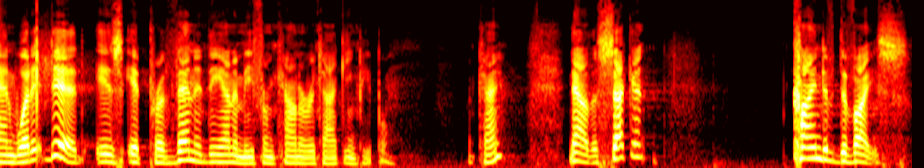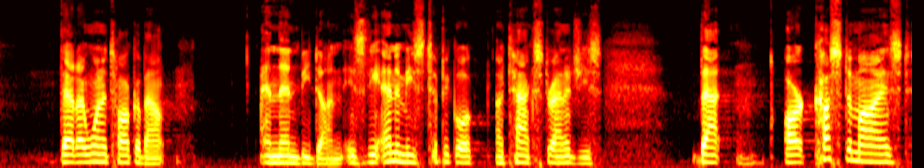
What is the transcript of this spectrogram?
And what it did is it prevented the enemy from counterattacking people. Okay? Now, the second kind of device that I want to talk about and then be done is the enemy's typical attack strategies that are customized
